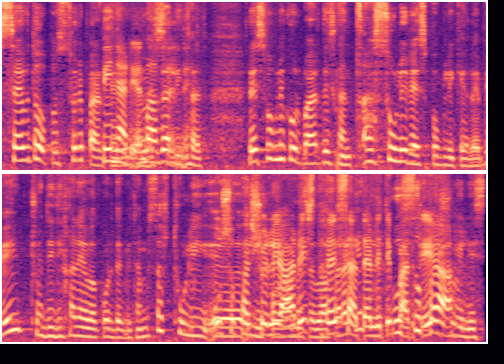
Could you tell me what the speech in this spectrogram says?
ფსევდოოპოზიციური პარტიები. მაგალითად, რესპუბლიკური პარტიისგან წასული რესპუბლიკელები, ჩვენ დიდი ხანია ვაკურდებით ამას და რთული უსუფაშვილი არის დღეს სატელიტი პარტია. უსუფაშვილის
